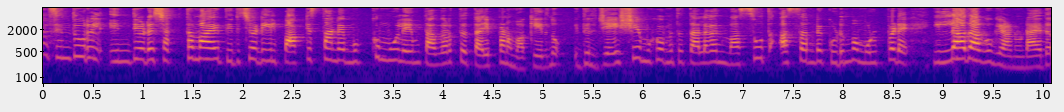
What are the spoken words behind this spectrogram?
ഓപ്പറേഷൻ സിന്ദൂറിൽ ഇന്ത്യയുടെ ശക്തമായ തിരിച്ചടിയിൽ പാകിസ്ഥാന്റെ മുക്കുമൂലയും തകർത്ത് തരിപ്പണമാക്കിയിരുന്നു. ഇതിൽ ജെയ്ഷെ മുഹമ്മദ് തലവൻ മസൂദ് അസറിന്റെ കുടുംബം ഉൾപ്പെടെ ഇല്ലാതാകുകയാണ് ഉണ്ടായത്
